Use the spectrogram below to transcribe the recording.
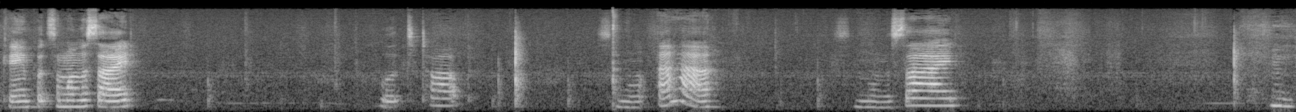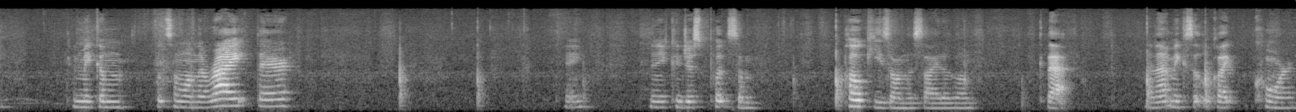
Okay, and put some on the side. Pull it to top. Some ah, some on the side. Can make them put some on the right there. Okay, then you can just put some pokies on the side of them, like that, and that makes it look like corn.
